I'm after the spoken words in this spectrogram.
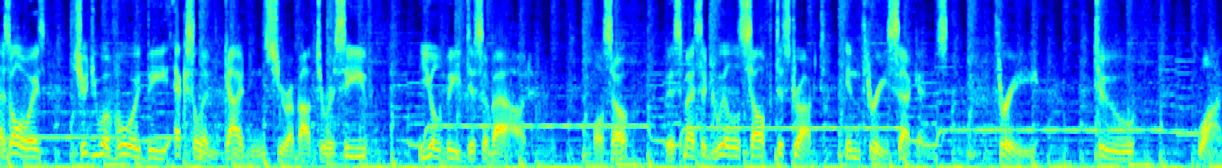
As always, should you avoid the excellent guidance you're about to receive, you'll be disavowed. Also, this message will self destruct in three seconds. Three, two, one.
